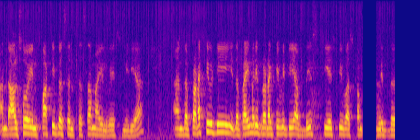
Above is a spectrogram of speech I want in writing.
and also in 40% sesame oil waste media. And the productivity, the primary productivity of this PHB was compared with the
